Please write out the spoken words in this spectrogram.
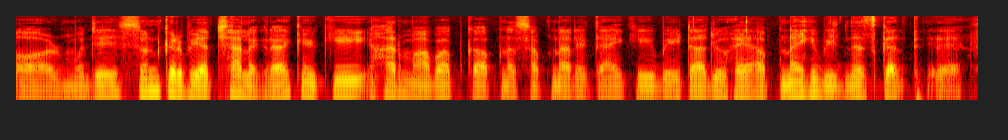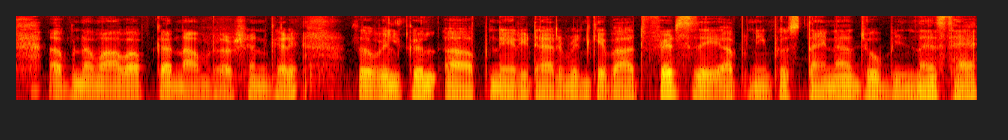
और मुझे सुनकर भी अच्छा लग रहा है क्योंकि हर माँ बाप का अपना सपना रहता है कि बेटा जो है अपना ही बिज़नेस करते रहे अपना माँ बाप का नाम रोशन करे। तो बिल्कुल आपने रिटायरमेंट के बाद फिर से अपनी पुश्तैना जो बिज़नेस है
